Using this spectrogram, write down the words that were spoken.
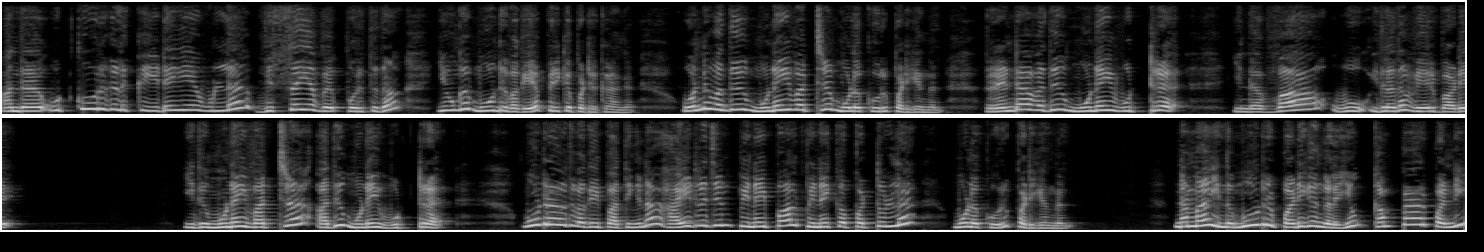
அந்த உட்கூறுகளுக்கு இடையே உள்ள விசையை பொறுத்து தான் இவங்க மூன்று வகையாக பிரிக்கப்பட்டிருக்கிறாங்க. ஒன்று வந்து முனைவற்ற மூலக்கூறு படிகங்கள். ரெண்டாவது முனைவுற்ற இந்த வ உ இதில் தான் வேறுபாடே. இது முனைவற்ற அது முனைவுற்ற. மூன்றாவது வகை பார்த்தீங்கன்னா ஹைட்ரஜன் பிணைப்பால் பிணைக்கப்பட்டுள்ள மூலக்கூறு படிகங்கள். நம்ம இந்த மூன்று படிகங்களையும் கம்பேர் பண்ணி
